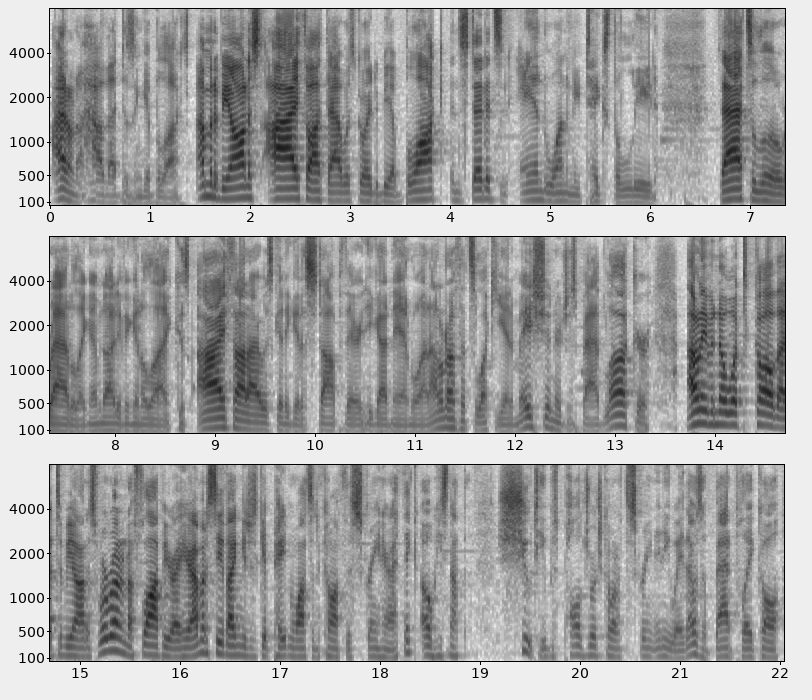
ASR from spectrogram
I don't know how that doesn't get blocked. I'm going to be honest. I thought that was going to be a block. Instead, it's an and one, and he takes the lead. That's a little rattling. I'm not even going to lie because I thought I was going to get a stop there and he got an and one. I don't know if that's a lucky animation or just bad luck or I don't even know what to call that, to be honest. We're running a floppy right here. I'm going to see if I can just get Peyton Watson to come off the screen here. I think, oh, he's not the. Shoot, he was Paul George coming off the screen anyway. That was a bad play call.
